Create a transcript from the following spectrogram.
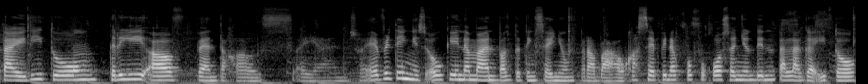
tayo ditong Three of Pentacles. Ayan. So, everything is okay naman pagdating sa inyong trabaho. Kasi pinagpufukusan nyo din talaga ito,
